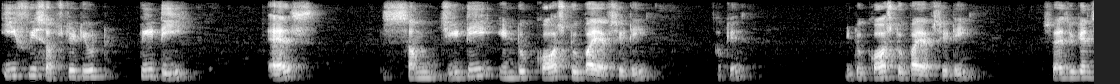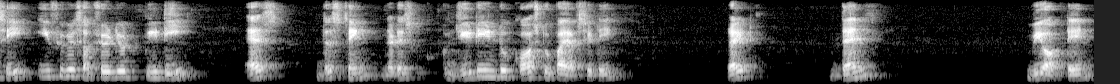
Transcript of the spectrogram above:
If we substitute pt as some gt into cos 2 pi fct okay into cos 2 pi fct so as you can see if you will substitute pt as this thing that is gt into cos 2 pi fct right then we obtain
